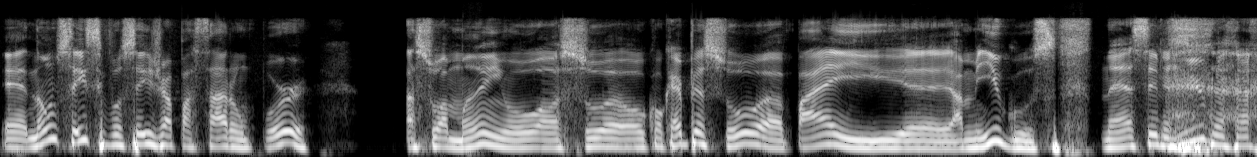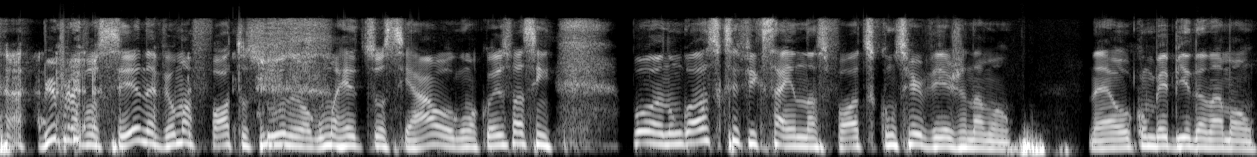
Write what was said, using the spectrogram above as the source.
É, não sei se vocês já passaram por a sua mãe ou a sua ou qualquer pessoa, pai, é, amigos, né? Você vir, vir para você, né? Ver uma foto sua em alguma rede social, alguma coisa, e falar assim, pô, eu não gosto que você fique saindo nas fotos com cerveja na mão né? Ou com bebida na mão.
